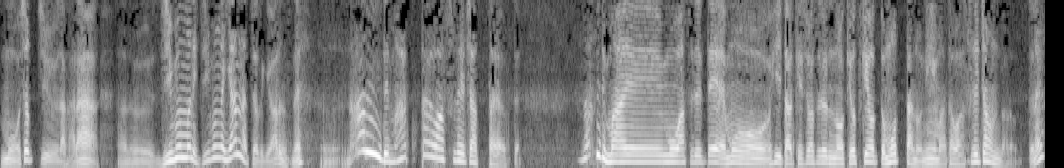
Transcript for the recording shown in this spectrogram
もうしょっちゅうだから、あの、自分もね、自分が嫌になっちゃう時があるんですね。うん、なんでまた忘れちゃったよって。なんで前も忘れて、もうヒーター消し忘れるの気をつけようって思ったのに、また忘れちゃうんだろうってね。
